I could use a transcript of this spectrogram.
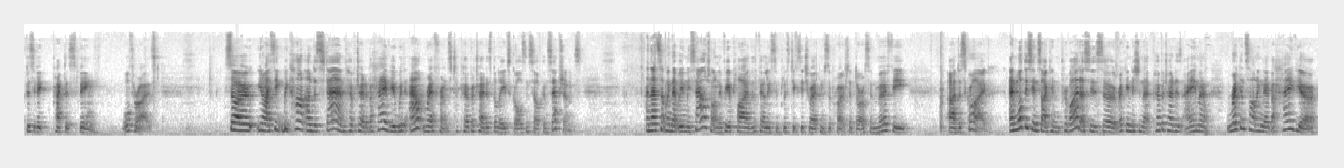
specific practice being authorised. So, you know, I think we can't understand perpetrator behaviour without reference to perpetrators' beliefs, goals, and self conceptions. And that's something that we miss out on if we apply the fairly simplistic situationist approach that Doris and Murphy uh, describe. And what this insight can provide us is the recognition that perpetrators aim at reconciling their behaviour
